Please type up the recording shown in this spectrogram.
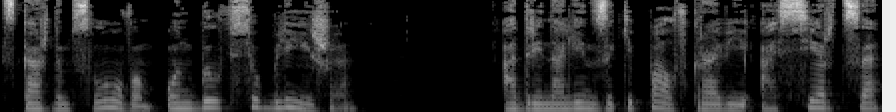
С каждым словом он был все ближе. Адреналин закипал в крови, а сердце,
